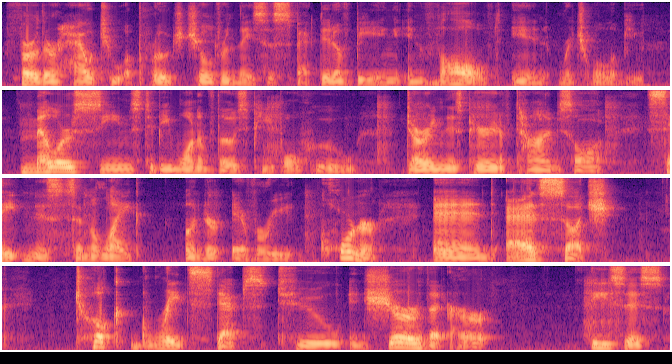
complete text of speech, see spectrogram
further how to approach children they suspected of being involved in ritual abuse. Mellor seems to be one of those people who, during this period of time, saw Satanists and the like under every corner, and as such, took great steps to ensure that her thesis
